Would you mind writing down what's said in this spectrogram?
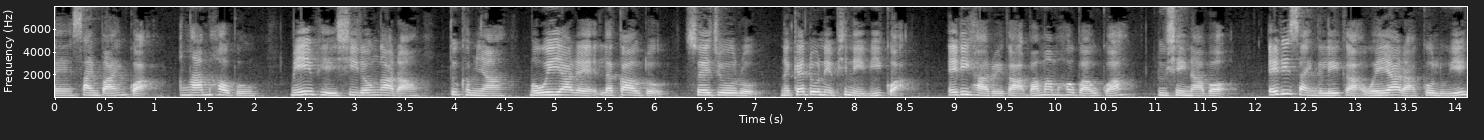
လည်းဆိုင်ပိုင်းกว่าအငားမဟုတ်ဘူးမင်းအဖေရှိတုံးကတော့သူခမညာမဝေးရတဲ့လက်ကောက်တို့ဆွဲကြိုးတို့ငကက်တို့နဲ့ဖြစ်နေပြီกว่าအဲ့ဒီဟာတွေကဘာမှမဟုတ်ပါဘူးกว่าလူရှိန်တာပေါ့အဲ့ဒီဆိုင်ကလေးကဝယ်ရတာကိုလူကြီး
